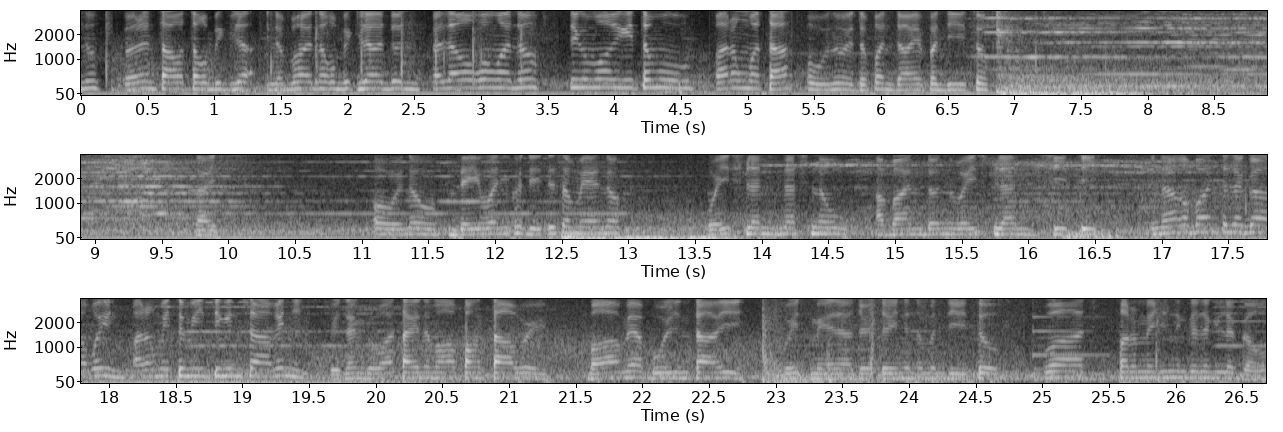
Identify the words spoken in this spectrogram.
ano. Parang takot ako bigla. Inabahan ako bigla dun. Kala ko kung ano. Hindi ko makikita mo. Parang mata. Oh no, ito pa. Ang dami pa dito. Nice. Oh no, day 1 ko dito sa may ano, wasteland na snow, abandoned wasteland city. Kinakabahan talaga ako eh, parang may tumitingin sa akin eh. Wait lang, gawa tayo ng mga pang tower. Baka may abulin tayo eh. Wait, may another train na naman dito. What? Parang medyo naglalaglag ako.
